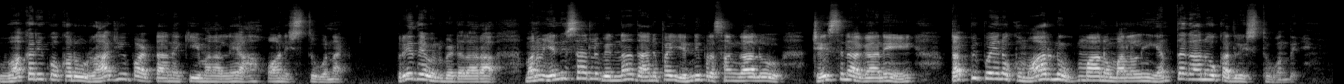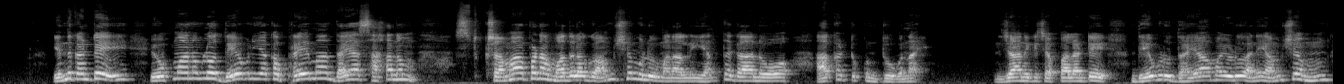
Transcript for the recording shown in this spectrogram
ఒకరికొకరు రాజీ పడటానికి మనల్ని ఆహ్వానిస్తూ ఉన్నాయి. ప్రియదేవుని బిడ్డలారా మనం ఎన్నిసార్లు విన్నా దానిపై ఎన్ని ప్రసంగాలు చేసినా కానీ తప్పిపోయిన కుమారుని ఉపమానం మనల్ని ఎంతగానో కదిలిస్తూ ఉంది. ఎందుకంటే ఈ ఉపమానంలో దేవుని యొక్క ప్రేమ దయ సహనం క్షమాపణ మొదలగు అంశములు మనల్ని ఎంతగానో ఆకట్టుకుంటూ ఉన్నాయి. నిజానికి చెప్పాలంటే దేవుడు దయామయుడు అనే అంశం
